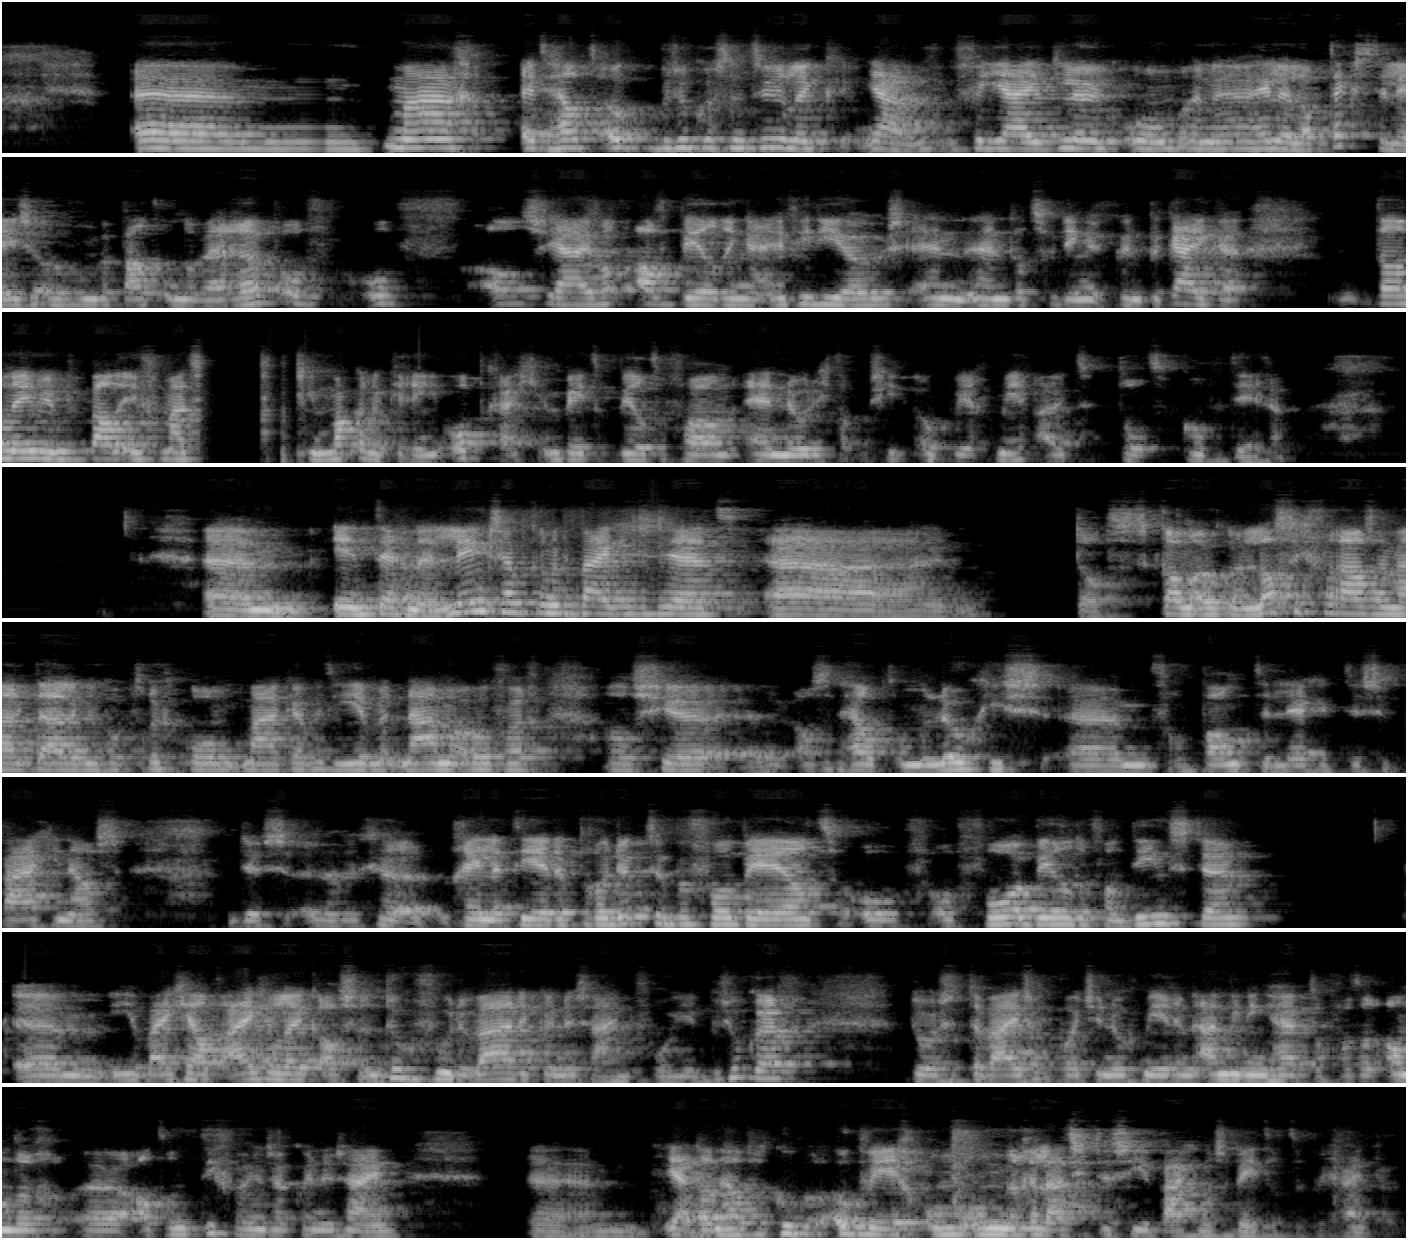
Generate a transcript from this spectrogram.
Ehm, maar het helpt ook bezoekers natuurlijk. Ja, vind jij het leuk om een eh, hele lab tekst te lezen over een bepaald onderwerp? Of, of als jij wat afbeeldingen en video's en, en dat soort dingen kunt bekijken, dan neem je bepaalde informatie misschien makkelijker in je op, krijg je een beter beeld ervan en nodig dat misschien ook weer meer uit tot converteren. Um, interne links heb ik er nog bij gezet. Uh, dat kan ook een lastig verhaal zijn waar ik dadelijk nog op terugkom. Maar ik heb het hier met name over als, je, eh, als het helpt om een logisch um, verband te leggen tussen pagina's. Dus uh, gerelateerde producten bijvoorbeeld, of, of voorbeelden van diensten. Um, hierbij geldt eigenlijk als ze een toegevoegde waarde kunnen zijn voor je bezoeker. Door ze te wijzen op wat je nog meer in de aanbieding hebt of wat een ander uh, alternatief voor hun zou kunnen zijn. Um, ja, dan helpt het Google ook weer om, om de relatie tussen je pagina's beter te begrijpen.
